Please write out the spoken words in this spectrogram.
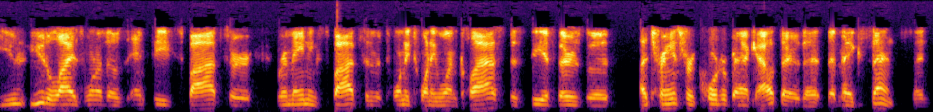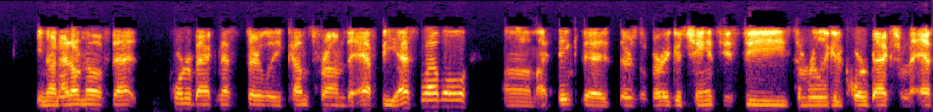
u- utilize one of those empty spots or remaining spots in the 2021 class to see if there's a, a transfer quarterback out there that that makes sense. And you know, and I don't know if that quarterback necessarily comes from the FBS level um, I think that there's a very good chance you see some really good quarterbacks from the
